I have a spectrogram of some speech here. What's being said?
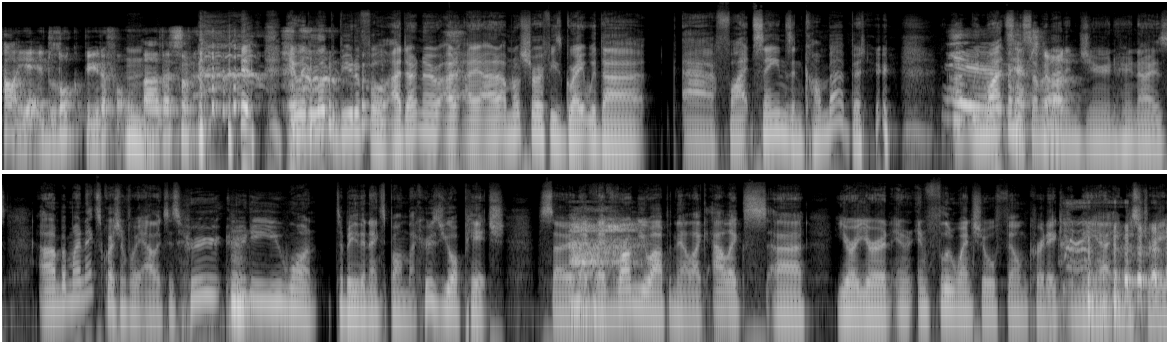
Oh, yeah, it'd look beautiful. Hmm. Uh, that's the. It would look beautiful. I don't know. I, I I'm not sure if he's great with uh, uh fight scenes and combat, but uh, we might see some of that in Dune. Who knows? Um, but my next question for you, Alex, is who who do you want to be the next Bond? Like, who's your pitch? So they've, they've rung you up and they're like, Alex, uh, you're you're an influential film critic in the uh, industry.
